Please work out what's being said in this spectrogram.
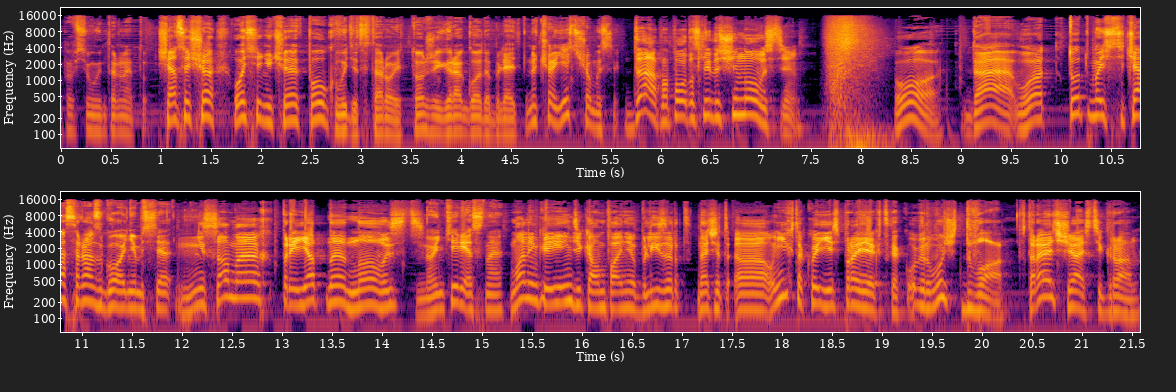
по всему интернету. Сейчас еще осенью Человек-паук выйдет второй. Тоже игра года, блядь. Ну что, есть еще мысли? Да, по поводу следующей новости. О, да, вот тут мы сейчас разгонимся. Не самая приятная новость. Но интересно. Маленькая инди-компания Blizzard. Значит, э, у них такой есть проект, как Overwatch 2. Вторая часть игра.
